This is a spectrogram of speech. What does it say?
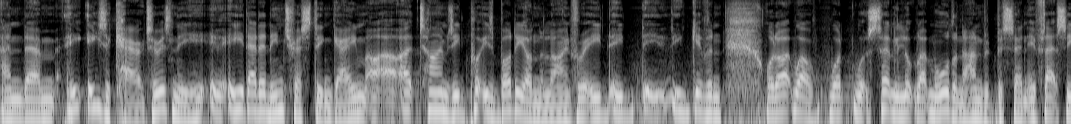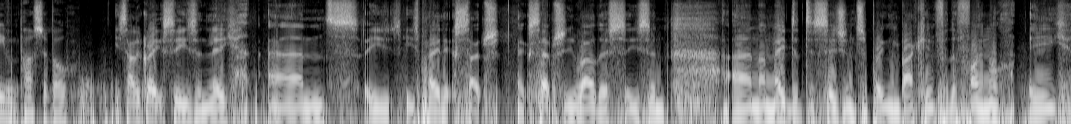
and um, he, he's a character, isn't he? He'd had an interesting game. at times, he'd put his body on the line for it. He'd, he'd, he'd given what I well what what certainly looked like more than 100%, if that's even possible. He's had a great season, Lee, and he, he's played exceptionally well this season. And I made the decision to bring him back in for the final. He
